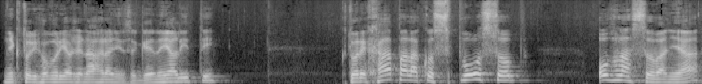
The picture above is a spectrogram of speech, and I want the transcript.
niektorí hovoria, že na hranice geniality, ktoré chápal ako spôsob ohlasovania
